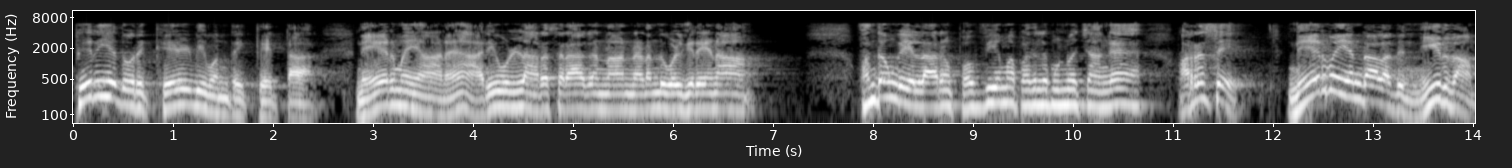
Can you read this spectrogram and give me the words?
பெரியதொரு கேள்வி ஒன்றை கேட்டார். நேர்மையான அறிவுள்ள அரசராக நான் நடந்து கொள்கிறேனா? வந்தவங்க எல்லாரும் பவ்யமா பதில முன் வச்சாங்க. அரசே நேர்மை என்றால் அது நீர்தாம்.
